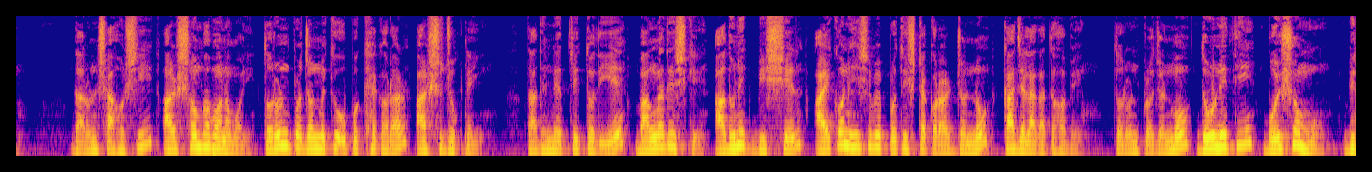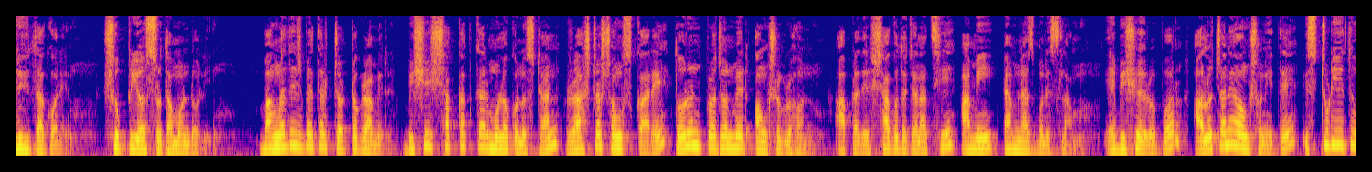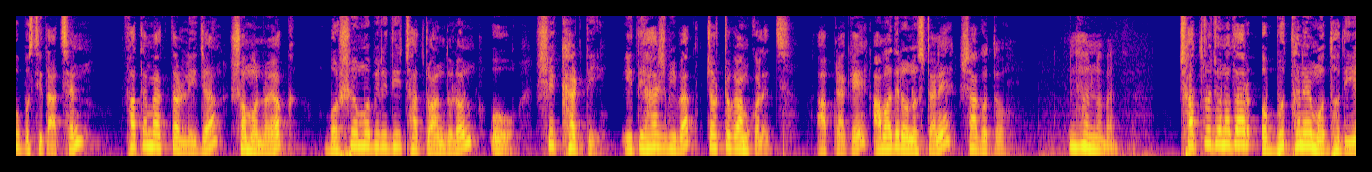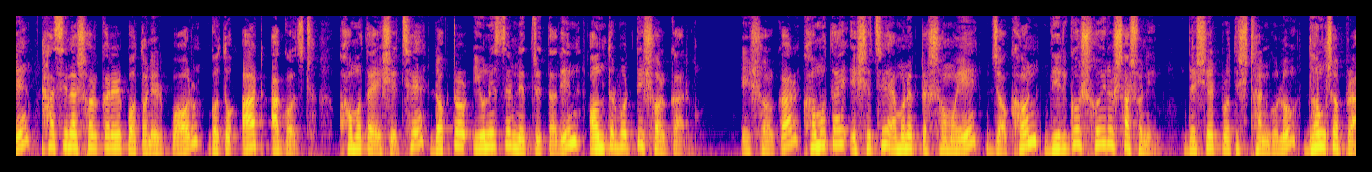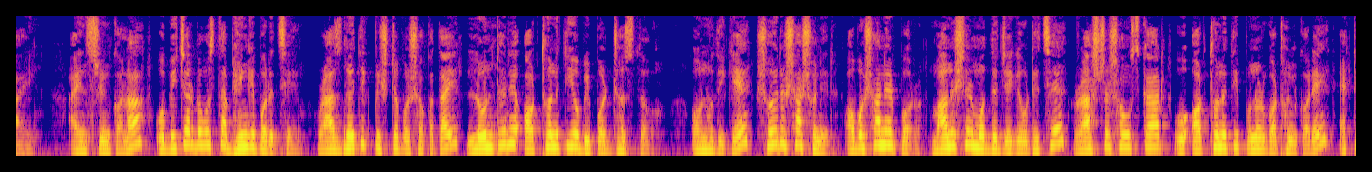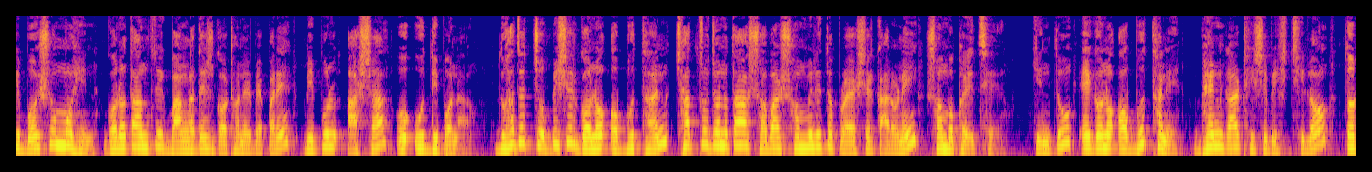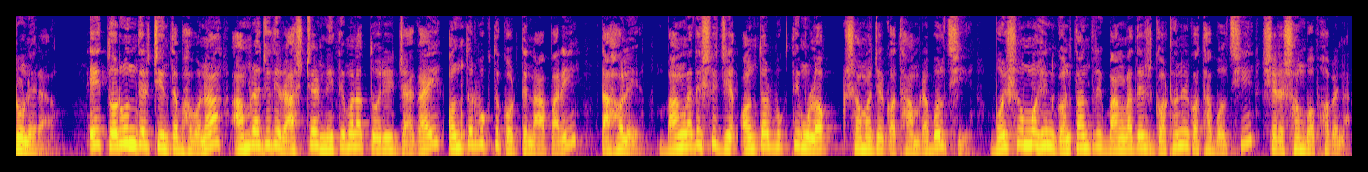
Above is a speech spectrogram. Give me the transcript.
দারুণ সাহসী আর সম্ভাবনাময় তরুণ প্রজন্মকে উপেক্ষা করার আর সুযোগ নেই। তাদের নেতৃত্ব দিয়ে বাংলাদেশকে আধুনিক বিশ্বের আইকন হিসেবে প্রতিষ্ঠা করার জন্য কাজে লাগাতে হবে। তরুণ প্রজন্ম দুর্নীতি, বৈষম্য বিরোধিতা করে। সুপ্রিয় শ্রোতামণ্ডলী বাংলাদেশ বেতার চট্টগ্রামের বিশেষ সাক্ষাৎকারমূলক অনুষ্ঠান রাষ্ট্র সংস্কারে তরুণ প্রজন্মের অংশগ্রহণ। আপনাদের স্বাগত জানাচ্ছি আমি এম নাজমুল ইসলাম। এ বিষয়ের উপর আলোচনায় অংশ নিতে স্টুডিওতে উপস্থিত আছেন ফাতেমা আক্তার লিজা, সমন্বয়ক, বৈষম্য বিরোধী ছাত্র আন্দোলন ও শিক্ষার্থী, ইতিহাস বিভাগ, চট্টগ্রাম কলেজ। আপনাকে আমাদের অনুষ্ঠানে স্বাগত। ধন্যবাদ। ছাত্র জনতার অভ্যুত্থানের মধ্য দিয়ে হাসিনা সরকারের পতনের পর গত আট আগস্ট ক্ষমতায় এসেছে ডক্টর ইউনিসের নেতৃত্বাধীন অন্তর্বর্তী সরকার। এই সরকার ক্ষমতায় এসেছে এমন একটা সময়ে যখন দীর্ঘ স্বৈর শাসনে দেশের প্রতিষ্ঠানগুলো ধ্বংসপ্রায় আইন শৃঙ্খলা ও বিচার ব্যবস্থা ভেঙে পড়েছে। রাজনৈতিক পৃষ্ঠপোষকতায় লুণ্ঠনে অর্থনীতিও বিপর্যস্ত। অন্যদিকে স্বৈরশাসনের অবসানের পর মানুষের মধ্যে জেগে উঠেছে রাষ্ট্র সংস্কার ও অর্থনীতি পুনর্গঠন করে একটি বৈষম্যহীন গণতান্ত্রিক বাংলাদেশ গঠনের ব্যাপারে বিপুল আশা ও উদ্দীপনা। দু হাজার চব্বিশের গণ অভ্যুত্থান ছাত্র জনতা সবার সম্মিলিত প্রয়াসের কারণেই সম্ভব হয়েছে। কিন্তু এ গণ অভ্যুত্থানে ভ্যানগার্ড হিসেবে ছিল তরুণেরা। এই তরুণদের চিন্তা ভাবনা আমরা যদি রাষ্ট্রের নীতিমালা তৈরির জায়গায় অন্তর্ভুক্ত করতে না পারি, তাহলে বাংলাদেশে যে অন্তর্ভুক্তিমূলক সমাজের কথা আমরা বলছি, বৈষম্যহীন গণতান্ত্রিক বাংলাদেশ গঠনের কথা বলছি, সেটা সম্ভব হবে না।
